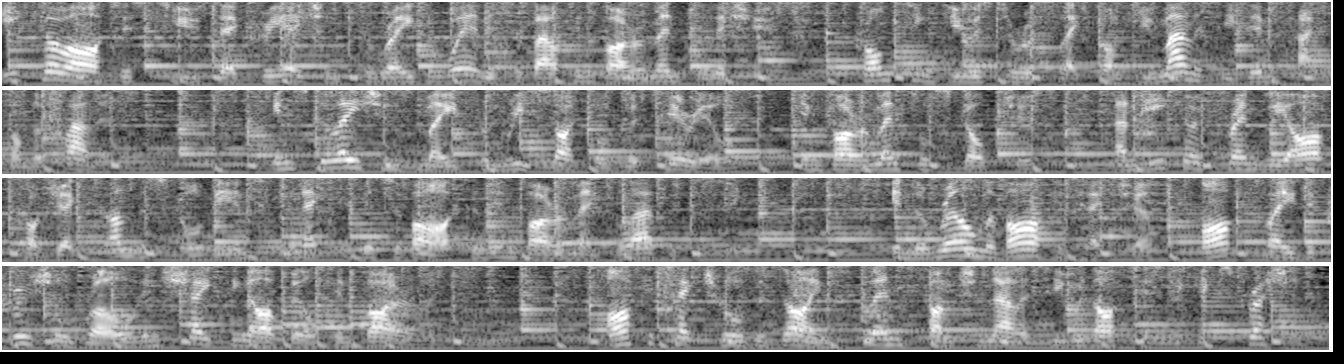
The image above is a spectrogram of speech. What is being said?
Eco-artists use their creations to raise awareness about environmental issues, prompting viewers to reflect on humanity's impact on the planet. Installations made from recycled materials, environmental sculptures, and eco-friendly art projects underscore the interconnectedness of art and environmental advocacy. In the realm of architecture, art plays a crucial role in shaping our built environment. Architectural designs blend functionality with artistic expression,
